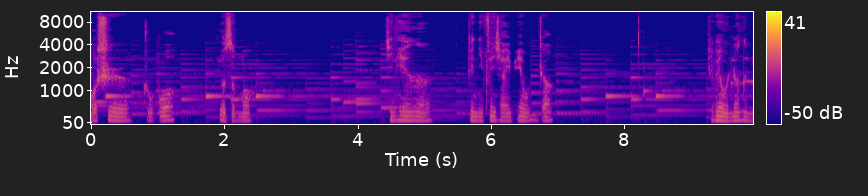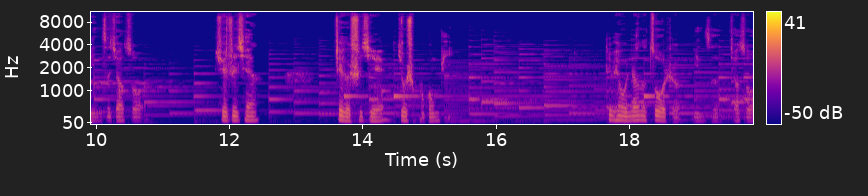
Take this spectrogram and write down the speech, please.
我是主播柚子墨，今天呢，跟你分享一篇文章。这篇文章的名字叫做《薛之谦》，这个世界就是不公平。这篇文章的作者名字叫做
